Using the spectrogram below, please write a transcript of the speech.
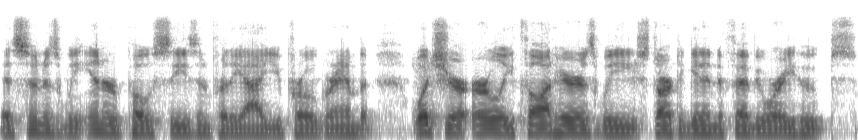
as soon as we enter postseason for the IU program, but what's your early thought here as we start to get into February hoops?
